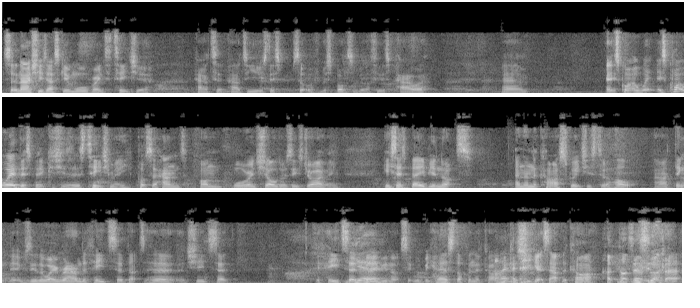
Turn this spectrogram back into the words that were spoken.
so now she's asking Wolverine to teach her how to how to use this sort of responsibility, this power. Um, it's quite a, we- it's quite weird this bit because she says, "Teach me." Puts her hand on Warren's shoulder as he's driving. He says, "Babe, you're nuts," and then the car screeches to a halt. And I think that it was the other way round. If he'd said that to her and she'd said, if he'd said, Yeah. "Babe, you're nuts," it would be her stopping the car I- because she gets out of the car. I've not So it's noticed like- that.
